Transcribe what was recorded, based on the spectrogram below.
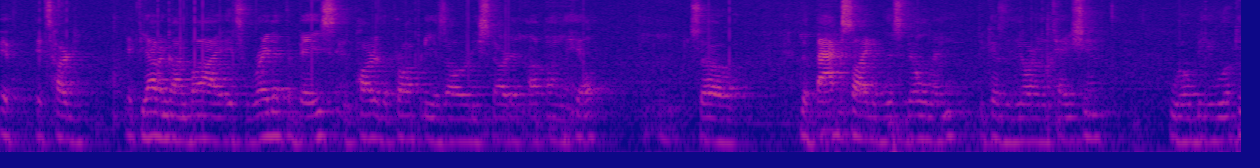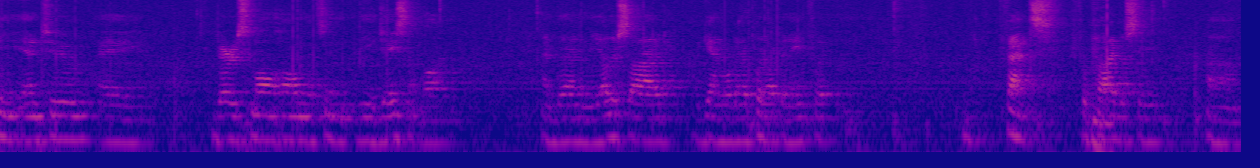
if, it's hard, if you haven't gone by, it's right at the base, and part of the property is already started up on the hill. So, the backside of this building, because of the orientation, will be looking into a very small home that's in the adjacent lot. And then on the other side, again, we're gonna put up an eight-foot fence for Mhm. privacy. Um,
